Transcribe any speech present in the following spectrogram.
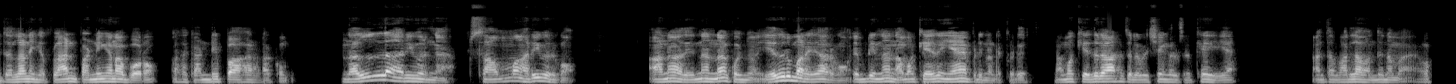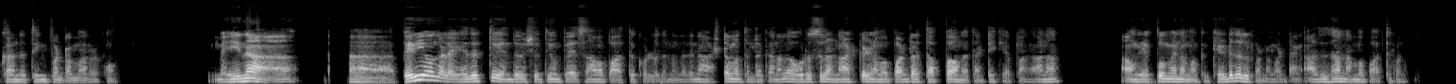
இதெல்லாம் நீங்க பிளான் பண்ணீங்கன்னா போறோம். அது கண்டிப்பாக நடக்கும். நல்ல அறிவுங்க. செம்ம அறிவு இருக்கும். ஆனா அது என்னன்னா கொஞ்சம் எதிர்மறையா இருக்கும். எப்படின்னா நமக்கு எது ஏன் இப்படி நடக்குது? நமக்கு எதிராக சில விஷயங்கள் இருக்கே ஏன்? அந்த மாதிரிலாம் வந்து நம்ம உட்கார்ந்து திங்க் பண்ற மாதிரி இருக்கும். மெயினா ஆஹ் பெரியவங்களை எதிர்த்து எந்த விஷயத்தையும் பேசாம பார்த்துக்கொள்ளது நல்லது. ஏன்னா அஷ்டமத்தில் இருக்கனால ஒரு சில நாட்கள் நம்ம பண்ற தப்பை அவங்க தட்டி கேட்பாங்க. ஆனா, அவங்க எப்பவுமே நமக்கு கெடுதல் பண்ண மாட்டாங்க. அதுதான் நம்ம பார்த்துக்கணும்.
